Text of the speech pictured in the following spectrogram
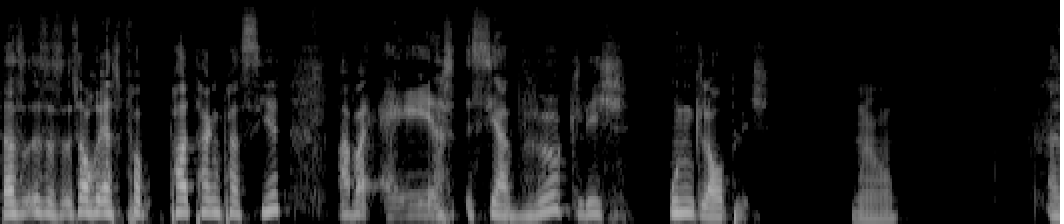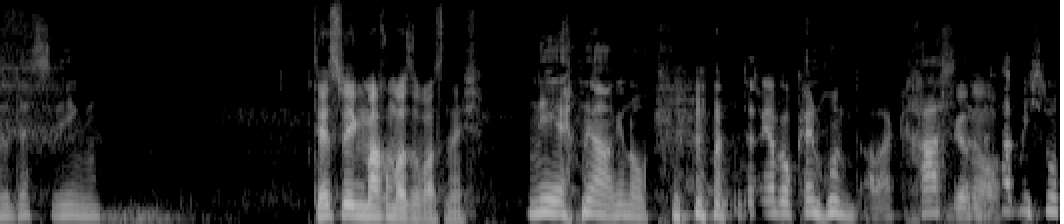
Das ist es. Ist auch erst vor ein paar Tagen passiert. Aber ey, das ist ja wirklich unglaublich. Ja. Also deswegen. Deswegen machen wir sowas nicht. Nee, ja, genau. Deswegen habe ich auch keinen Hund. Aber krass. Also Genau. das hat mich so.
